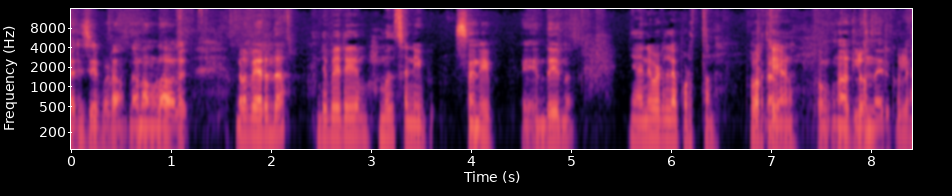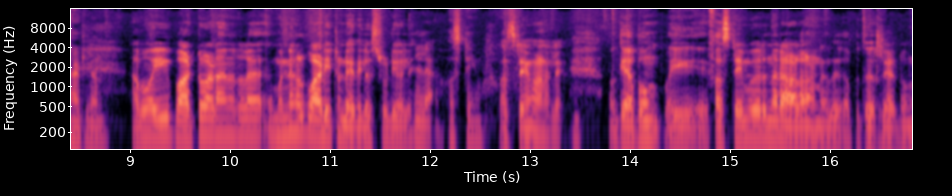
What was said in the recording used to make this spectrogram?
പരിചയപ്പെടാം. എന്താണ് നമ്മളെ ആൾ നിങ്ങളുടെ പേരെന്താ? എന്റെ പേര് മുഹമ്മദ് സനീബ്. സനീബ്. എന്തായിരുന്നു ഞാനിവിടെ അല്ല പുറത്താണ്. പുറത്തെയാണ്. ഇപ്പോൾ നാട്ടിൽ വന്നായിരിക്കും അല്ലേ? നാട്ടിലാണ്. അപ്പോൾ ഈ പാട്ട് പാടാനുള്ള മുന്നേ നിങ്ങൾ പാടിയിട്ടുണ്ടോ ഏതെങ്കിലും സ്റ്റുഡിയോയിൽ ഇല്ല ഫസ്റ്റ് ടൈം ഫസ്റ്റ് ടൈം ആണല്ലേ? ഓക്കെ അപ്പം ഈ ഫസ്റ്റ് ടൈം വരുന്ന ഒരാളാണ് ഇത്. അപ്പോൾ തീർച്ചയായിട്ടും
